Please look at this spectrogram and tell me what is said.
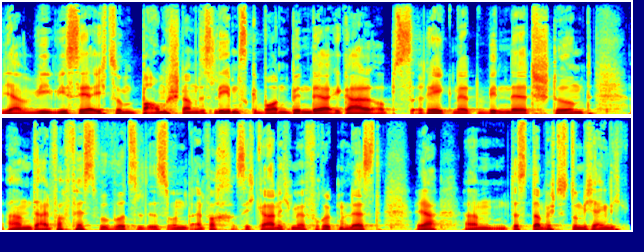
ja, wie, wie sehr ich zum Baumstamm des Lebens geworden bin, der egal ob es regnet, windet, stürmt, ähm, der einfach fest verwurzelt ist und einfach sich gar nicht mehr verrücken lässt. Ja, ähm, das, da möchtest du mich eigentlich,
